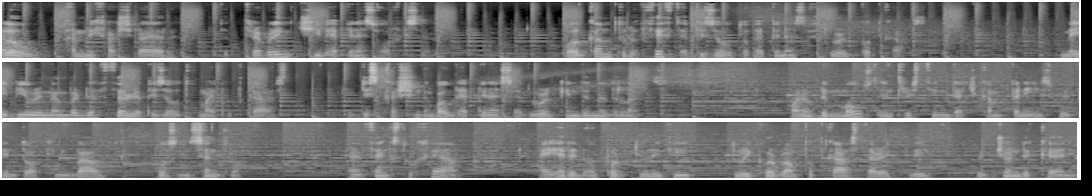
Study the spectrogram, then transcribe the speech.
Hello, I'm Michal Schreier, the Traveling Chief Happiness Officer. Welcome to the fifth episode of Happiness at Work podcast. Maybe you remember the third episode of my podcast, a discussion about happiness at work in the Netherlands. One of the most interesting Dutch companies we've been talking about was Incentro. And thanks to Gea, I had an opportunity to record one podcast directly with John de Koning,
